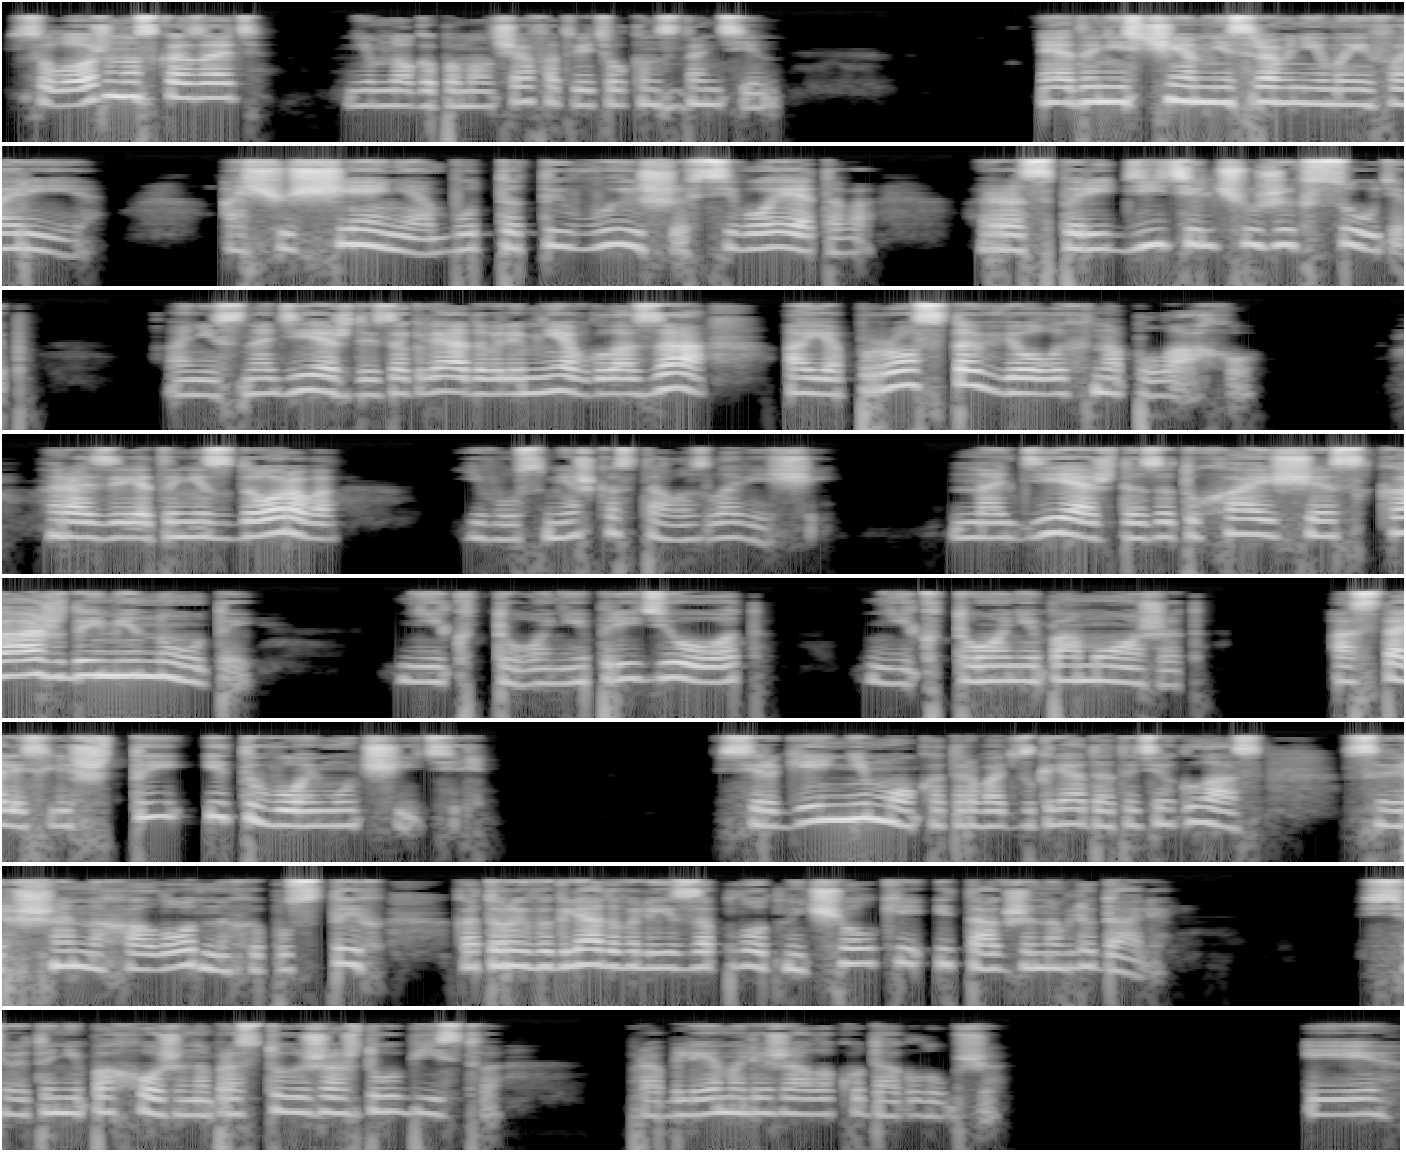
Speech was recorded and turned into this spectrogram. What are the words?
«Сложно сказать», — немного помолчав, ответил Константин. «Это ни с чем не сравнимая эйфория. Ощущение, будто ты выше всего этого, распорядитель чужих судеб. Они с надеждой заглядывали мне в глаза, а я просто вел их на плаху. Разве это не здорово? Его усмешка стала зловещей. Надежда, затухающая с каждой минутой. Никто не придет, никто не поможет. Остались лишь ты и твой мучитель. Сергей не мог оторвать взгляда от этих глаз, совершенно холодных и пустых, которые выглядывали из-за плотной челки и также наблюдали. Все это не похоже на простую жажду убийства. Проблема лежала куда глубже. — И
